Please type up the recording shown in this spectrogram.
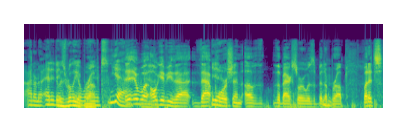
I don't know, edit it. It was really in a way. abrupt. Yeah, It, it wa- I'll give you that. That Yeah. Mm-hmm. portion of the backstory was a bit abrupt, but it's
